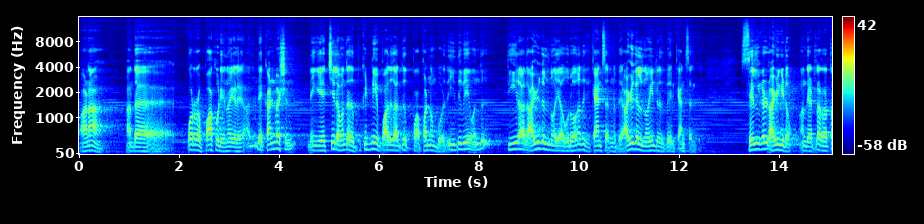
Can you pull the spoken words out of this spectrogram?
ஆனால் அந்த போடுற பார்க்கக்கூடிய நோய்களை அதனுடைய கன்வர்ஷன் நீங்கள் எச்சில் வந்து அது கிட்னியை பாதுகாத்து ப பண்ணும்பொழுது இதுவே வந்து தீராத அழுகல் நோயாக உருவாகும். அதுக்கு கேன்சர்னு பேர். அழுகல் நோயின்றது பேர் கேன்சருக்கு செல்கள் அழுகிடும். அந்த இடத்துல ரத்த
